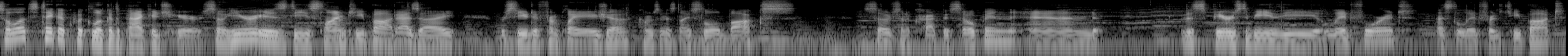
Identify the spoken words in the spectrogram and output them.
So let's take a quick look at the package here. So here is the Slime Teapot as I received it from PlayAsia. Comes in this nice little box. So I'm just to crack this open and this appears to be the lid for it. That's the lid for the teapot.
